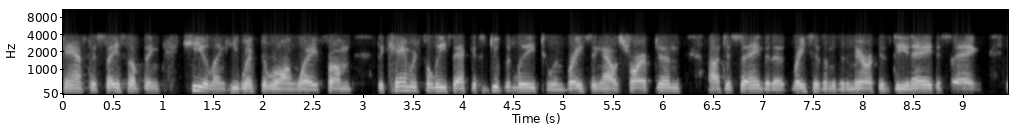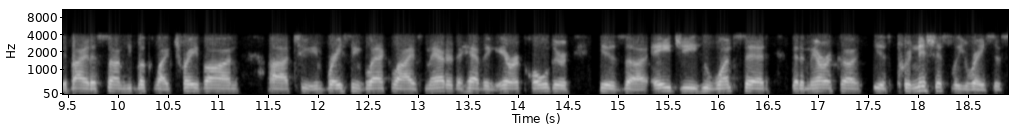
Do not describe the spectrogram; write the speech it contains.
chance to say something healing, he went the wrong way. From the Cambridge Police acted stupidly to embracing Al Sharpton uh, to saying that uh, racism is in America's DNA to saying if I had a son, he'd look like Trayvon uh, to embracing Black Lives Matter, to having Eric Holder, his uh, AG, who once said that America is perniciously racist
